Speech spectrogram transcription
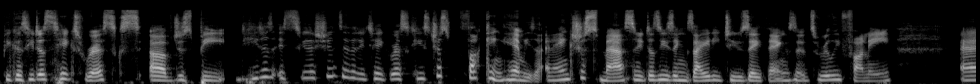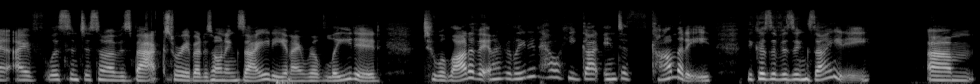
because he just takes risks of just be. He does. It's, I shouldn't say that he take risks. He's just fucking him. He's an anxious mess, and he does these anxiety Tuesday things, and it's really funny. And I've listened to some of his backstory about his own anxiety, and I related to a lot of it. And I related how he got into comedy because of his anxiety. Um,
